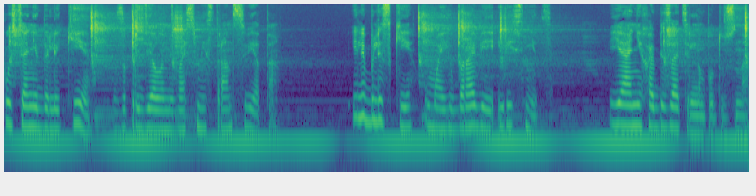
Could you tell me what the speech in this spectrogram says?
Пусть они далеки, за пределами восьми стран света, или близки у моих бровей и ресниц – я о них обязательно буду знать.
